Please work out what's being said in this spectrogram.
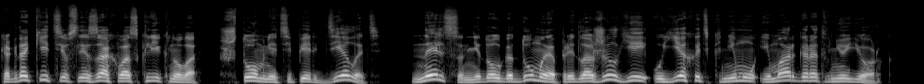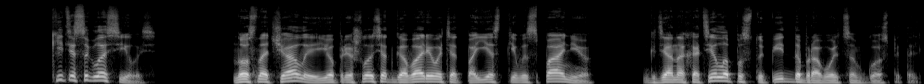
Когда Китти в слезах воскликнула «Что мне теперь делать?», Нельсон, недолго думая, предложил ей уехать к нему и Маргарет в Нью-Йорк. Китти согласилась но сначала ее пришлось отговаривать от поездки в Испанию, где она хотела поступить добровольцем в госпиталь.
